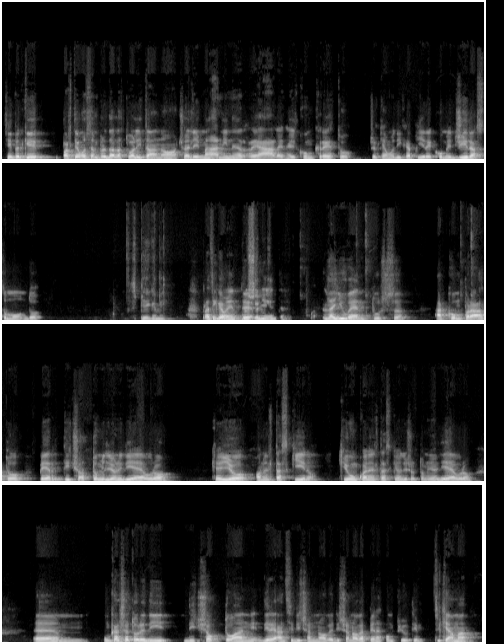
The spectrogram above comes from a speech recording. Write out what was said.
Sì, perché partiamo sempre dall'attualità, no? Cioè le mani nel reale, nel concreto. Cerchiamo di capire come gira sto mondo. Spiegami. Praticamente non so niente. la Juventus ha comprato per 18 milioni di euro, che io ho nel taschino, chiunque ha nel taschino 18 milioni di euro, ehm, un calciatore di 18 anni, anzi 19, 19 appena compiuti. Si chiama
